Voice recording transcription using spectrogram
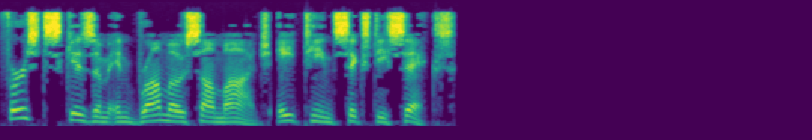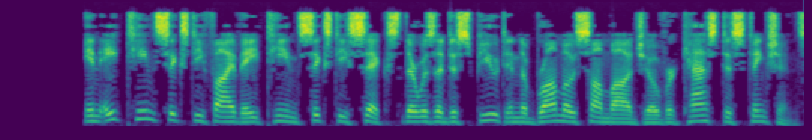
First schism in Brahmo Samaj 1866. In 1865–1866 there was a dispute in the Brahmo Samaj over caste distinctions,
